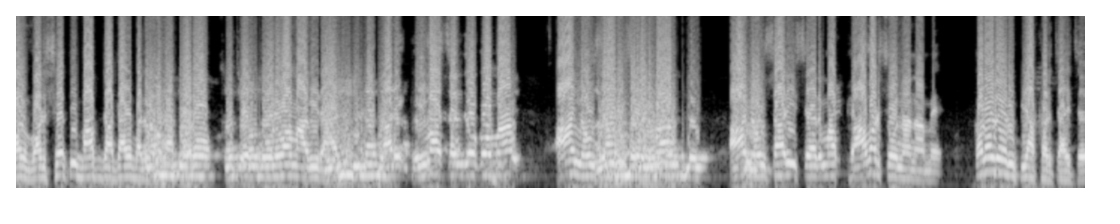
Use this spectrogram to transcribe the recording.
પણ વર્ષોથી બાપ દાદાએ બનાવેલા ઘરો તોડવામાં આવી રહ્યા છે. ત્યારે એવા સંજોગોમાં આ નવસારી શહેરમાં આ નવસારી શહેરમાં ફ્લાવર શો ના નામે કરોડો રૂપિયા ખર્ચાય છે.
